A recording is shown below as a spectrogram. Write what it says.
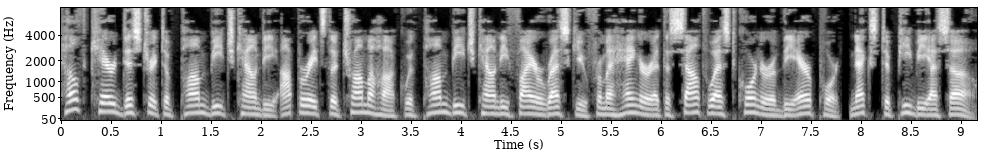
Health Care District of Palm Beach County operates the Traumahawk with Palm Beach County Fire Rescue from a hangar at the southwest corner of the airport, next to PBSO.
